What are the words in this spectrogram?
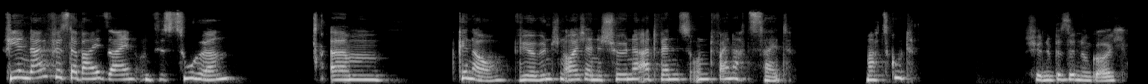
Vielen Dank fürs Dabeisein und fürs Zuhören. Ähm, genau, wir wünschen euch eine schöne Advents- und Weihnachtszeit. Macht's gut. Schöne Besinnung euch.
